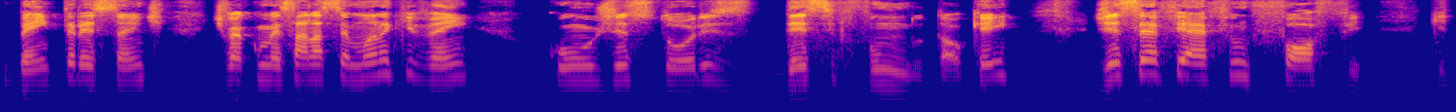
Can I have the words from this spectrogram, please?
bem interessante. A gente vai começar na semana que vem com os gestores desse fundo, tá ok? GCFF, um FOF, que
